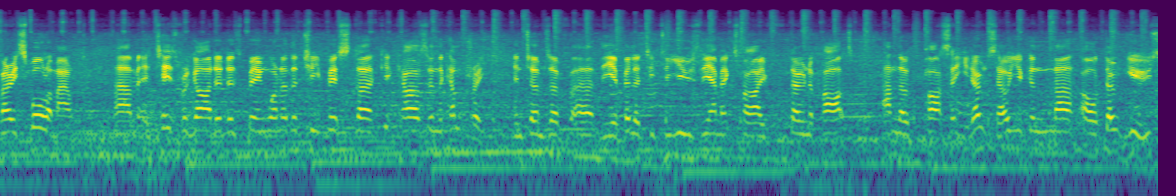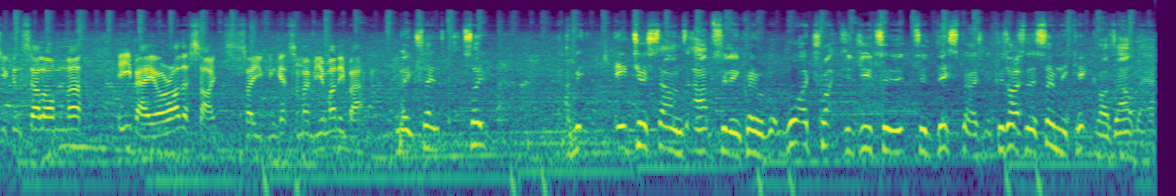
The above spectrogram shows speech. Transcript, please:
very small amount. Um, it is regarded as being one of the cheapest uh, kit cars in the country in terms of uh, the ability to use the MX-5 donor parts and the parts that you don't sell you can uh, or don't use you can sell on uh, eBay or other sites so you can get some of your money back. Makes sense. So I mean, it just sounds absolutely incredible. But what attracted you to, to this version? Because obviously there's so many kit cars out there.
